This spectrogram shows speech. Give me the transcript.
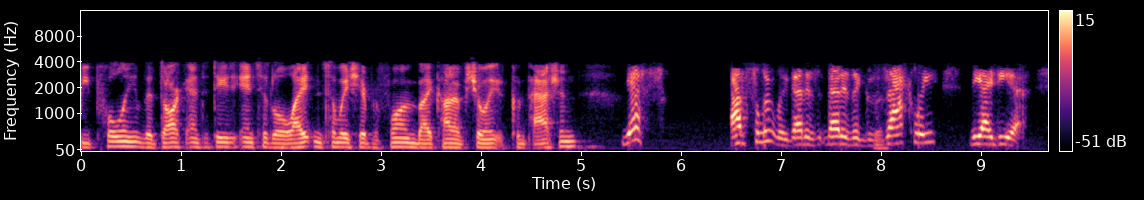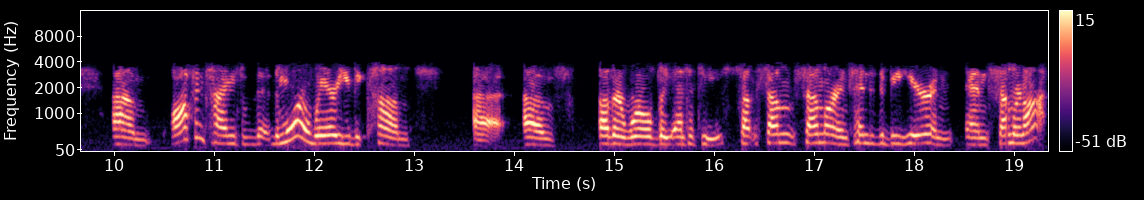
be pulling the dark entities into the light in some way, shape, or form by kind of showing compassion? Yes, absolutely. That is that is exactly the idea. Um, oftentimes, the, the more aware you become uh, of otherworldly entities, some some some are intended to be here, and and some are not,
